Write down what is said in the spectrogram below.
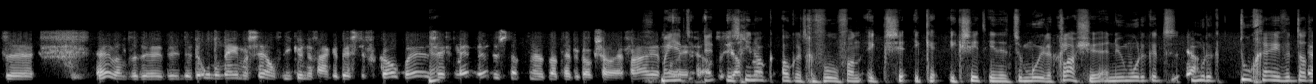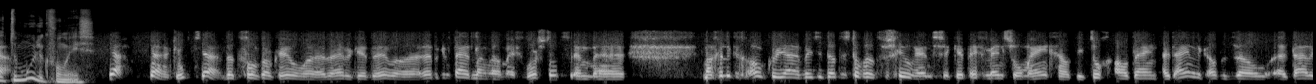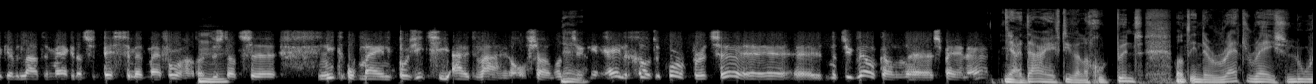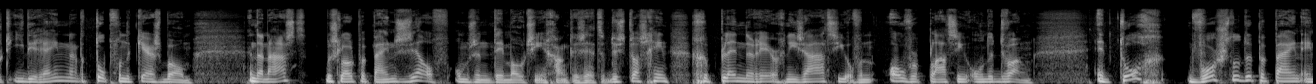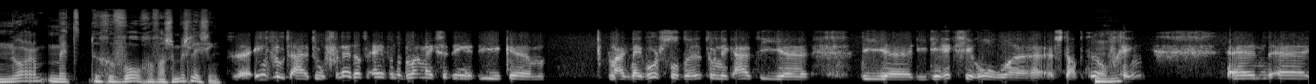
hè, want de, de, de ondernemers zelf, die kunnen vaak het beste verkopen, hè, zegt men. Hè, dus dat, dat heb ik ook zo ervaren. Maar je hebt misschien ook, ook het gevoel van, ik, zit, ik, ik zit in een te moeilijk klasje en nu moet ik, het, moet ik toegeven dat het te moeilijk voor me is. Ja, ja, dat klopt. Ja, dat vond ik ook heel. daar heb ik het heel, daar heb ik een tijd lang wel mee geworsteld. En maar gelukkig ook, ja, weet je, dat is toch wel het verschil, Rens. Ik heb echt mensen om me heen gehad die toch altijd, uiteindelijk altijd wel uh, duidelijk hebben laten merken dat ze het beste met mij voor hadden. Mhm. Dus dat ze niet op mijn positie uit waren of zo. Wat natuurlijk in hele grote corporates hè, uh, uh, natuurlijk wel kan spelen. Ja, daar heeft hij wel een goed punt. Want in de red race loert iedereen naar de top van de kerstboom. En daarnaast besloot Pepijn zelf om zijn demotie in gang te zetten. Dus het was geen geplande reorganisatie of een overplaatsing onder dwang. En toch worstelde Pepijn enorm met de gevolgen van zijn beslissing. Invloed uitoefenen, dat is een van de belangrijkste dingen die ik. Uh, waar ik mee worstelde toen ik uit die, uh, die, uh, die directierol eh, stapte of mhm. ging. En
